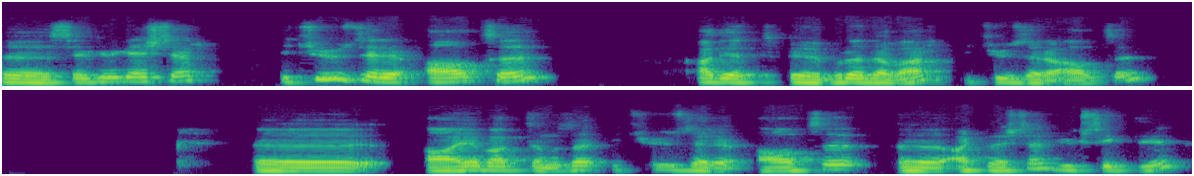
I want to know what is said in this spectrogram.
E, sevgili gençler 2 üzeri 6 adet e, burada var. 2 üzeri 6. E, A'ya baktığımızda 2 üzeri 6 e, arkadaşlar yüksekliği.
